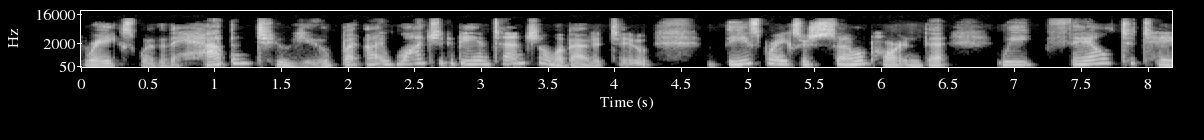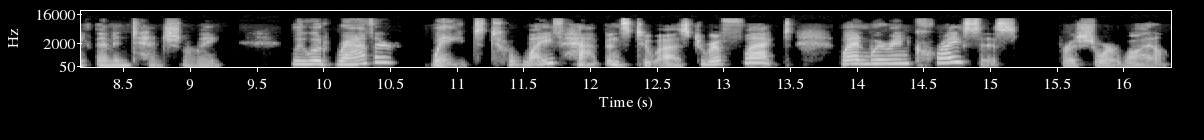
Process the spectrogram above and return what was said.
breaks, whether they happen to you, but I want you to be intentional about it too. These breaks are so important that we fail to take them intentionally. We would rather wait till life happens to us to reflect when we're in crisis for a short while.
